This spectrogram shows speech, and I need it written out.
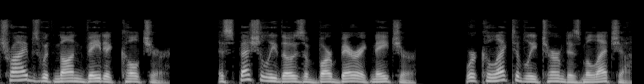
Tribes with non-Vedic culture—especially those of barbaric nature—were collectively termed as Mlecha.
